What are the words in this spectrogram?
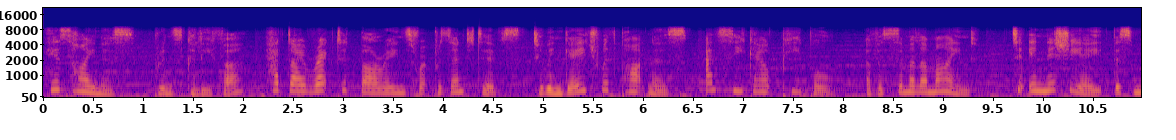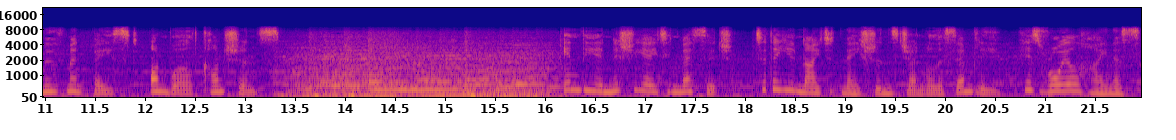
His Highness Prince Khalifa had directed Bahrain's representatives to engage with partners and seek out people of a similar mind to initiate this movement based on world conscience. In the initiating message to the United Nations General Assembly, His Royal Highness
